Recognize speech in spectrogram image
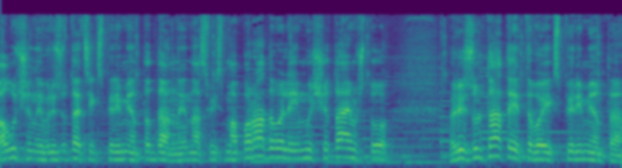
Полученные в результате эксперимента данные нас весьма порадовали, и мы считаем, что результаты этого эксперимента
